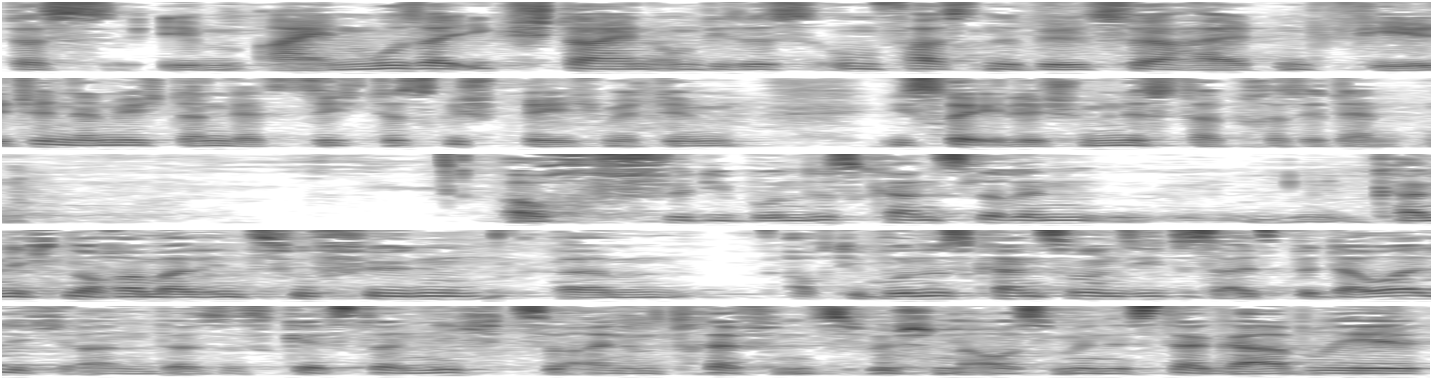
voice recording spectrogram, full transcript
dass eben ein Mosaikstein, um dieses umfassende Bild zu erhalten, fehlte, nämlich dann letztlich das Gespräch mit dem israelischen Ministerpräsidenten. Auch für die Bundeskanzlerin kann ich noch einmal hinzufügen, ähm, auch die Bundeskanzlerin sieht es als bedauerlich an, dass es gestern nicht zu einem Treffen zwischen Außenminister Gabriel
